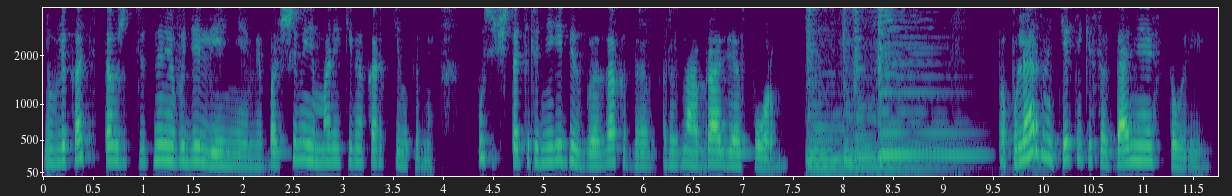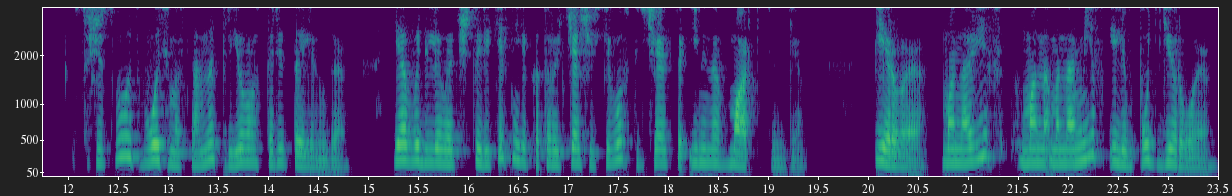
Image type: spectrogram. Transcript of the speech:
Не увлекайтесь также цветными выделениями, большими и маленькими картинками. Пусть у читателя не рябит в глазах от разнообразия форм. Популярные техники создания истории. Существует 8 основных приемов сторителлинга. Я выделила 4 техники, которые чаще всего встречаются именно в маркетинге. Первое. Мономиф, мономиф или путь героя.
